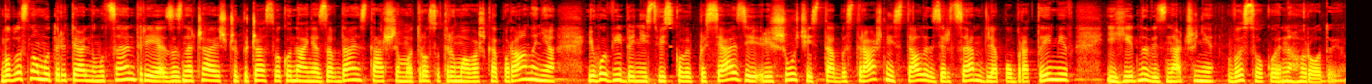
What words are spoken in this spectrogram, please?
В обласному територіальному центрі зазначають, що під час виконання завдань старший матрос отримав важке поранення. Його відданість військовій присязі, рішучість та безстрашність стали взірцем для побратимів і гідно відзначені високою нагородою.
